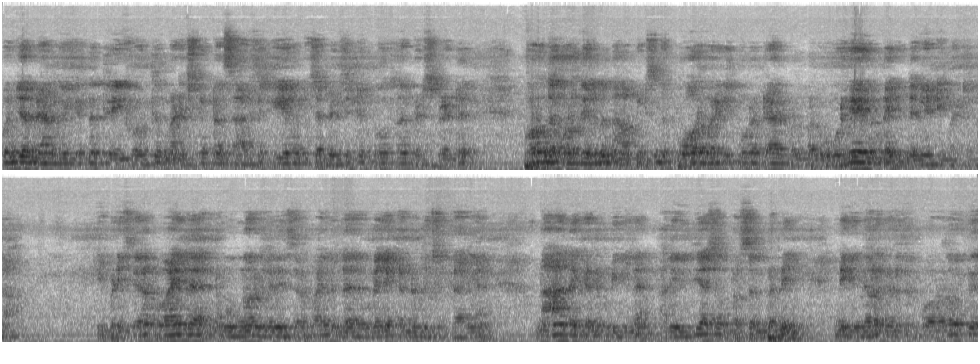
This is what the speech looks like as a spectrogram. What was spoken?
கொஞ்சம் மேலே வைக்கிறது த்ரீ ஃபோர்த்து மடிச்சு கட்டின கீழே வச்சா பெட்ஷீட்டு போத்து தான் பெட் ஸ்ப்ரெட்டு பிறந்த குழந்தையிலேருந்து நான் பெட்ஸ்லேருந்து போகிற வரைக்கும் கூட ட்ராவல் பண்ண ஒரே உண்டை இந்த வேட்டி மட்டும்தான். இப்படி சிறப்பு வாய்ந்த நம்ம முன்னோர்கள் சிறப்பு வாய்ந்த இந்த உடையை கண்டுபிடிச்சிருக்காங்க. நான் அதை கண்டுபிடிக்கல. அது வித்தியாசம் ப்ரெசென்ட் பண்ணி இன்றைக்கி இந்த அளவுக்கு எடுத்துகிட்டு போகிற அளவுக்கு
